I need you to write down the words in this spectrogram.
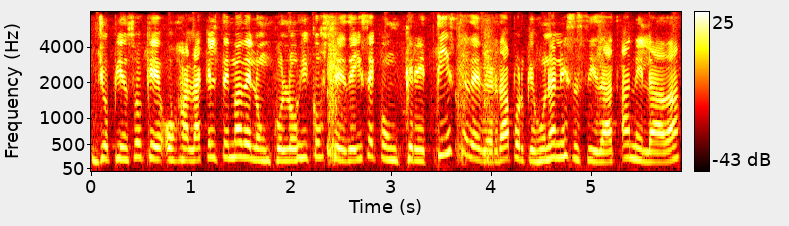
yo pienso que ojalá que el tema del oncológico se dé y se concretice de verdad, porque es una necesidad anhelada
